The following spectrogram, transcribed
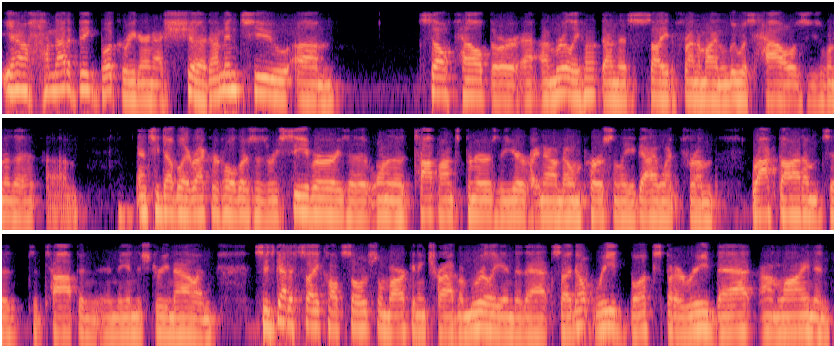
You know, I'm not a big book reader, and I should. I'm into um, self-help, or uh, I'm really hooked on this site. A friend of mine, Lewis Howes, he's one of the um, NCAA record holders as a receiver. He's a, one of the top entrepreneurs of the year right now, known personally. A guy went from rock bottom to, to top in, in the industry now, and so he's got a site called Social Marketing Tribe. I'm really into that. So I don't read books, but I read that online and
